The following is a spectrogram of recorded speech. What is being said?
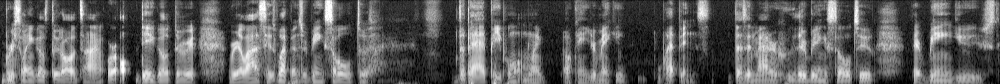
Bruce Wayne goes through it all the time, or did go through it. Realize his weapons are being sold to the bad people. I'm like, okay, you're making weapons. Does it matter who they're being sold to? They're being used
